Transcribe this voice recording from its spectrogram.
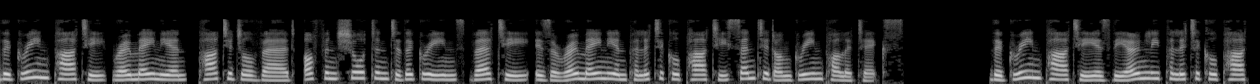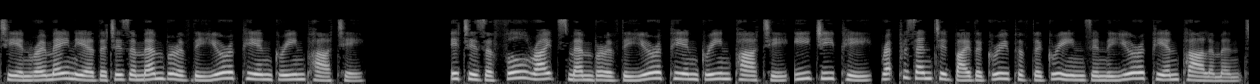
The Green Party Romanian, Partidul Verde, often shortened to the Greens is a Romanian political party centered on green politics. The Green Party is the only political party in Romania that is a member of the European Green Party. It is a full rights member of the European Green Party (EGP), represented by the group of the Greens in the European Parliament.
